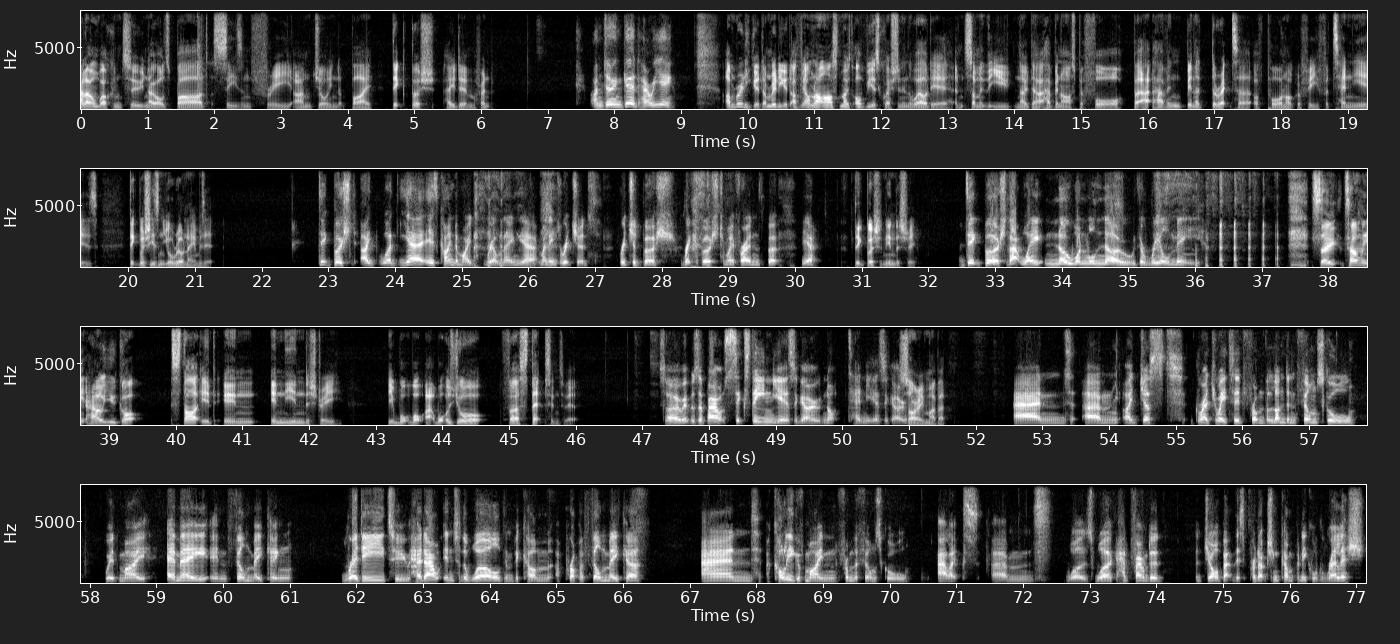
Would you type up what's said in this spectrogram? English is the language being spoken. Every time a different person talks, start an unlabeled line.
Hello and welcome to No Holds Barred Season 3. I'm joined by Dick Bush. How you doing, my friend?
I'm doing good. How are you?
I'm really good. I'm really good. I think I'm going to ask the most obvious question in the world here, and something that you no doubt have been asked before. But having been a director of pornography for 10 years, Dick Bush isn't your real name, is it?
Dick Bush. I well, yeah, it is kind of my real name. Yeah, my name's Richard. Richard Bush, Rick Bush to my friends, but yeah,
Dick Bush in the industry.
Dick Bush. That way, no one will know the real me.
so tell me how you got started in in the industry. What what uh, what was your first steps into it?
So it was about 16 years ago, not 10 years ago.
Sorry, my bad.
And um, I just graduated from the London Film School with my MA in filmmaking, ready to head out into the world and become a proper filmmaker. And a colleague of mine from the film school, Alex, um, was work had founded a job at this production company called Relish,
